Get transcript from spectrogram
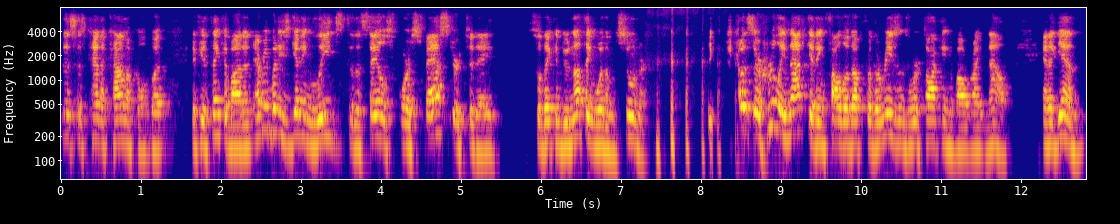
this is kind of comical, but if you think about it, everybody's getting leads to the sales force faster today so they can do nothing with them sooner because they're really not getting followed up for the reasons we're talking about right now. And again,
